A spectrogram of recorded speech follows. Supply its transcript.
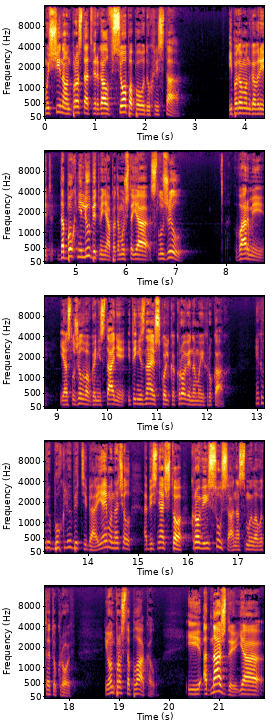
мужчина, он просто отвергал все по поводу Христа. И потом он говорит, да Бог не любит меня, потому что я служил в армии, я служил в Афганистане, и ты не знаешь, сколько крови на моих руках. Я говорю, Бог любит тебя. И я ему начал объяснять, что кровь Иисуса, она смыла вот эту кровь. И он просто плакал. И однажды я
